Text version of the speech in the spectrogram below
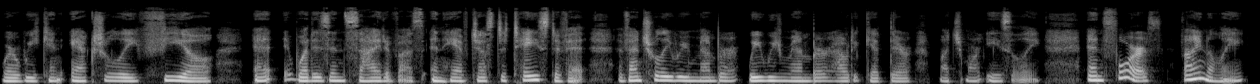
where we can actually feel what is inside of us and have just a taste of it. Eventually remember, we remember how to get there much more easily. And fourth, Finally,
